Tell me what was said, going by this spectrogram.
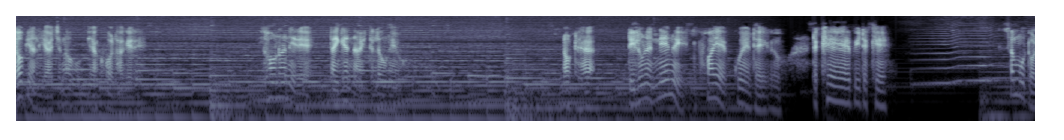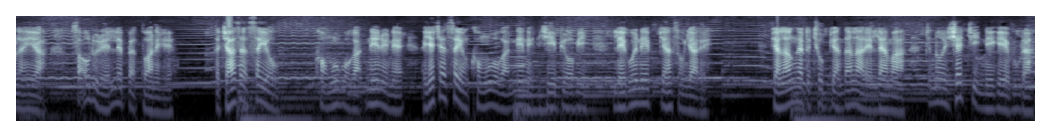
ရောက်ပြန်လေကကျွန်တော်ကိုပြန်ခေါ်လာခဲ့တယ်။ခေါင်းနှမ်းနေတဲ့တိုင်ကက်နိုင်တစ်လုံးလေးကိုနောက်ထပ်ဒီလိုနဲ့နင်းတွေအဖွားရဲ့ကွင်းထဲကိုတခဲပြီးတခဲစက်မှုတော်လိုင်းရစောက်အုပ်တွေလက်ပတ်သွားနေတယ်။တ ကြားဆက်စိတ်ယုံခုံမိုးပေါ်ကနင်းတွေနဲ့အရက်ချက်စိတ်ယုံခုံမိုးပေါ်ကနင်းတွေအေးပြောပြီးလေကွင်းထဲပြန်ဆောင်ကြတယ်။ပြန်လောင်းငတ်တချို့ပြန်တန်းလာတဲ့လမ်းမှာကျွန်တော်ရက်ကြည့်နေခဲ့ဘူးလား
